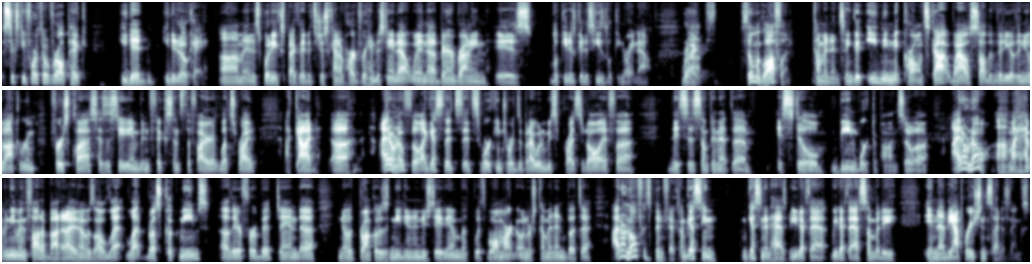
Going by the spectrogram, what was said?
64th overall pick, he did he did okay, um, and it's what he expected. It's just kind of hard for him to stand out when uh, Baron Browning is looking as good as he's looking right now. Right. Uh, Phil McLaughlin coming in saying, Good evening, Nick, Carl, and Scott. Wow, saw the video of the new locker room. First class. Has the stadium been fixed since the fire? Let's ride. Uh, God, uh, I don't know, Phil. I guess that's it's working towards it, but I wouldn't be surprised at all if uh, this is something that the is still being worked upon. So uh, I don't know. Um, I haven't even thought about it. I know I'll let let Russ cook memes uh, there for a bit, and uh, you know Broncos needing a new stadium with Walmart owners coming in, but uh, I don't know if it's been fixed. I'm guessing. I'm guessing it has, but you'd have to we'd have to ask somebody in uh, the operations side of things.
